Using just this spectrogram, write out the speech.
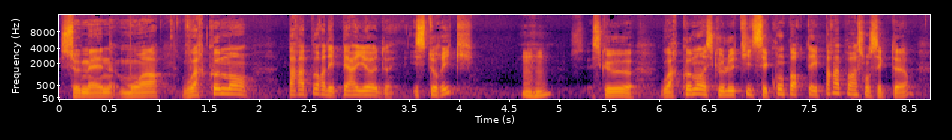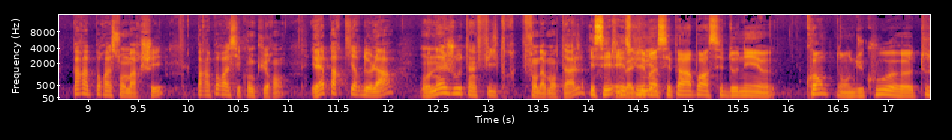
semaine, mois, voir comment, par rapport à des périodes historiques, mhm. est-ce que, voir comment est-ce que le titre s'est comporté par rapport à son secteur, par rapport à son marché, par rapport à ses concurrents. Et à partir de là, on ajoute un filtre fondamental. Et c'est, excusez-moi, c'est par rapport à ces données euh, donc du coup, euh, tout,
